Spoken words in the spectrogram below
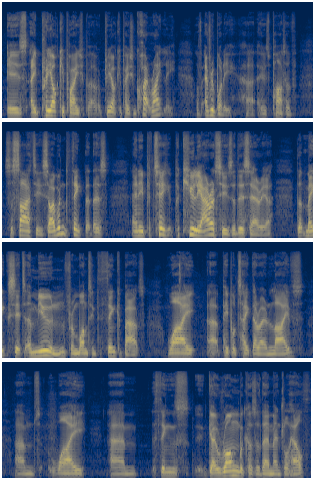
is a preoccupation, preoccupation, quite rightly, of everybody uh, who's part of society. So I wouldn't think that there's any partic- peculiarities of this area that makes it immune from wanting to think about why uh, people take their own lives and why um, things go wrong because of their mental health.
